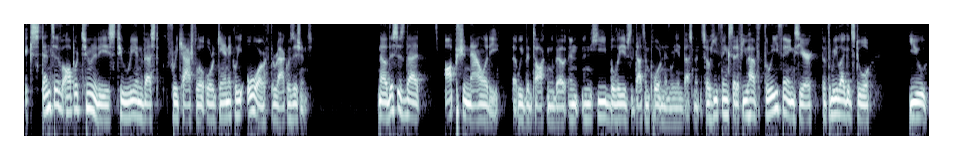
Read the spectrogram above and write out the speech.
extensive opportunities to reinvest free cash flow organically or through acquisitions. Now, this is that optionality that we've been talking about. And, and he believes that that's important in reinvestment. So he thinks that if you have three things here, the three legged stool, you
